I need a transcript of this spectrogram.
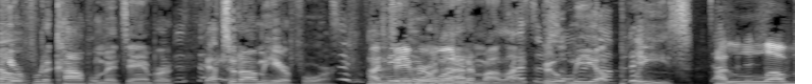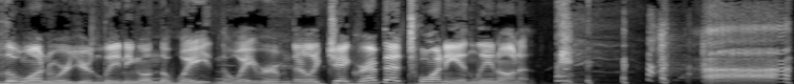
I'm here for the compliments, Amber. That's what I'm here for. I My need favorite more of that one- in my life. Build me up, please. I love the one where you're leaning on the weight in the weight room. They're like, Jay, grab that twenty and lean on it.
